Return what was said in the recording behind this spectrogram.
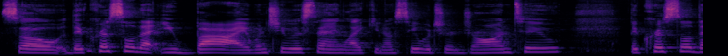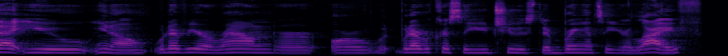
So the crystal that you buy, when she was saying like, you know, see what you're drawn to, the crystal that you, you know, whatever you're around or or whatever crystal you choose to bring into your life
